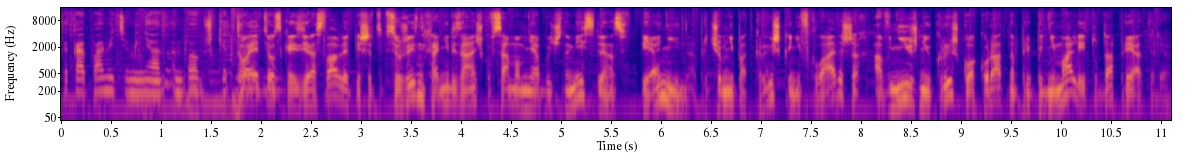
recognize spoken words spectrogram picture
такая память у меня от бабушки. Твоя тезка из Ярославля пишет, всю жизнь хранили заначку в самом необычном месте для нас, в пианино. Причем не под крышкой, не в клавишах, а в нижнюю крышку аккуратно приподнимали и туда прятали.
